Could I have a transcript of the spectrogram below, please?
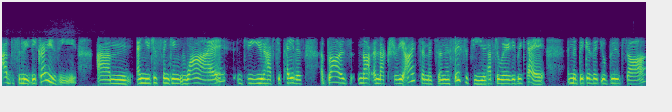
absolutely crazy. Um, and you're just thinking, why do you have to pay this? A bra is not a luxury item, it's a necessity. You have to wear it every day. And the bigger that your boobs are,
